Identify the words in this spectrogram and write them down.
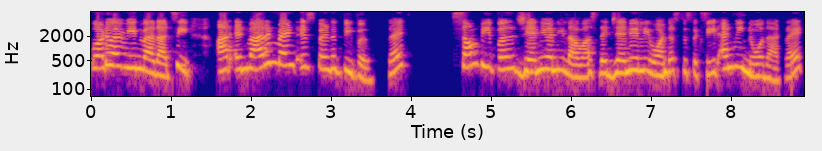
what do I mean by that? See, our environment is filled with people, right? Some people genuinely love us. They genuinely want us to succeed. And we know that, right?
